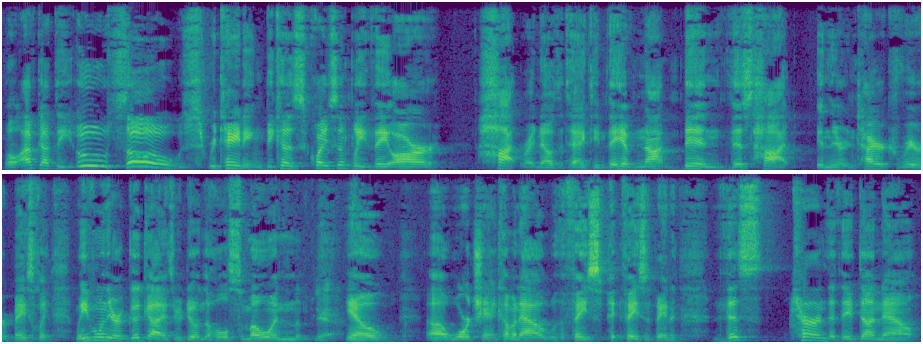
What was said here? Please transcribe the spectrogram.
Well, I've got the Usos retaining because, quite simply, they are hot right now as a tag team. They have not been this hot in their entire career, basically. Even when they were good guys, they're doing the whole Samoan, Yeah. you know, uh, war chant coming out with the face faces painted. This turn that they've done now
